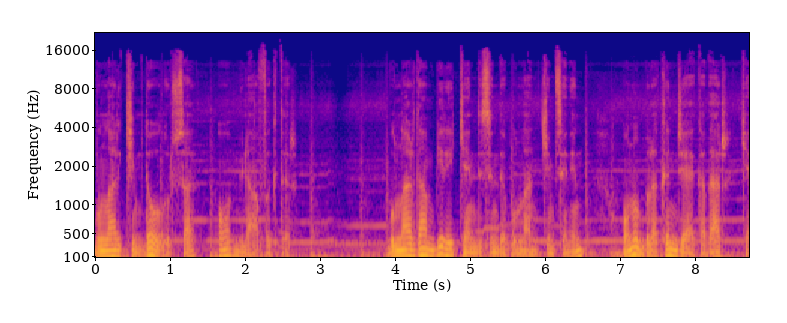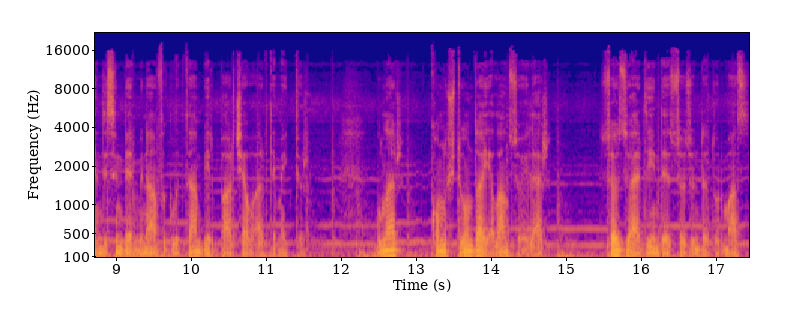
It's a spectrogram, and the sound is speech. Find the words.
bunlar kimde olursa o münafıktır. Bunlardan biri kendisinde bulunan kimsenin onu bırakıncaya kadar kendisinde münafıklıktan bir parça var demektir. Bunlar konuştuğunda yalan söyler, söz verdiğinde sözünde durmaz,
